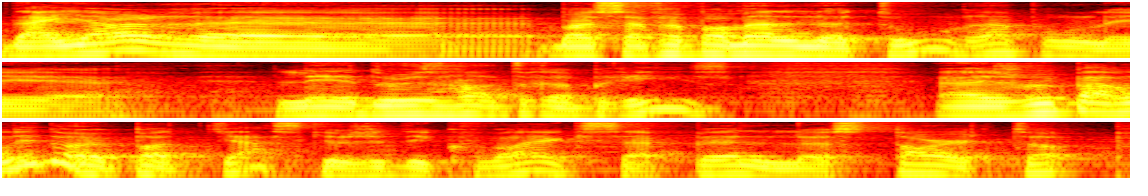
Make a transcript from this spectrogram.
D'ailleurs, euh, ben, ça fait pas mal le tour hein, pour les, les, deux entreprises. Euh, je veux parler d'un podcast que j'ai découvert qui s'appelle le Startup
